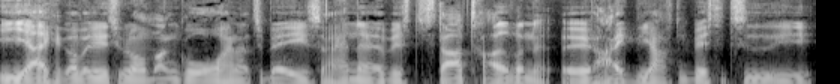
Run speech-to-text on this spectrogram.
jeg kan godt være lidt i tvivl over, mange gode år han er tilbage i, så han er vist i start 30'erne, øh, har ikke lige haft den bedste tid i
